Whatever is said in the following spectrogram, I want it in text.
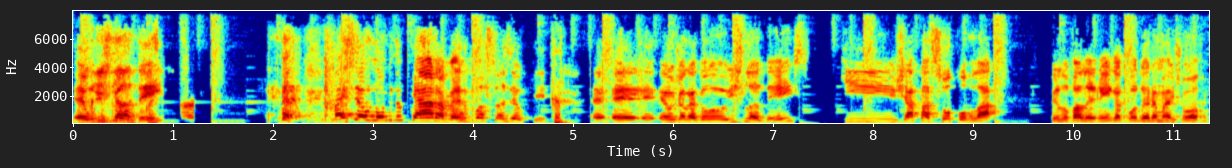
É um islandês. Mas é o nome do cara, velho. Posso fazer o quê? É, é, é um jogador islandês que já passou por lá, pelo Valerenga, quando era mais jovem,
